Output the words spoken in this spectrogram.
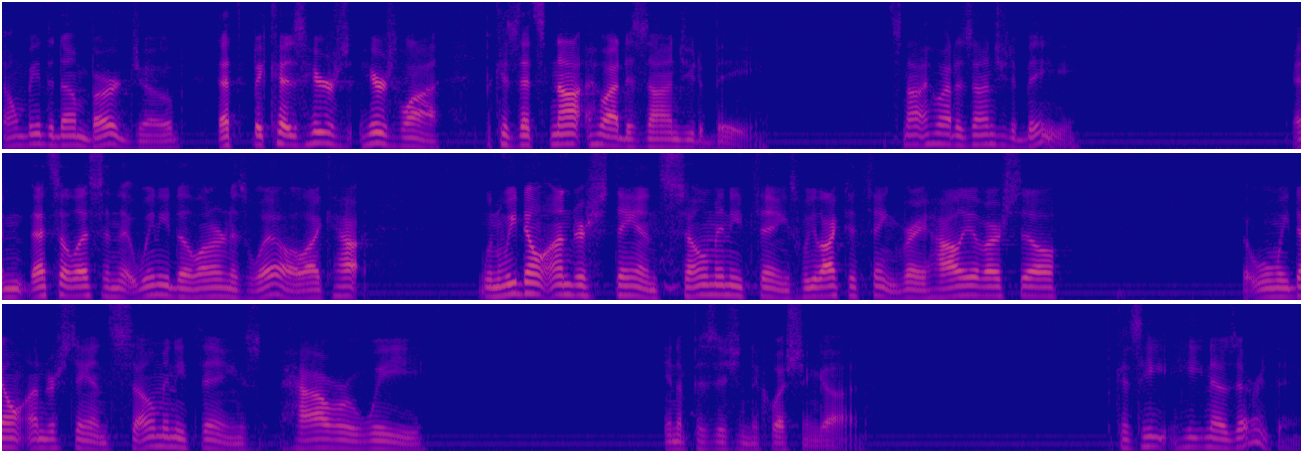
Don't be the dumb bird, Job. That's because here's here's why. Because that's not who I designed you to be. It's not who I designed you to be. And that's a lesson that we need to learn as well. Like how when we don't understand so many things, we like to think very highly of ourselves, but when we don't understand so many things, how are we in a position to question God? Because he, he knows everything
